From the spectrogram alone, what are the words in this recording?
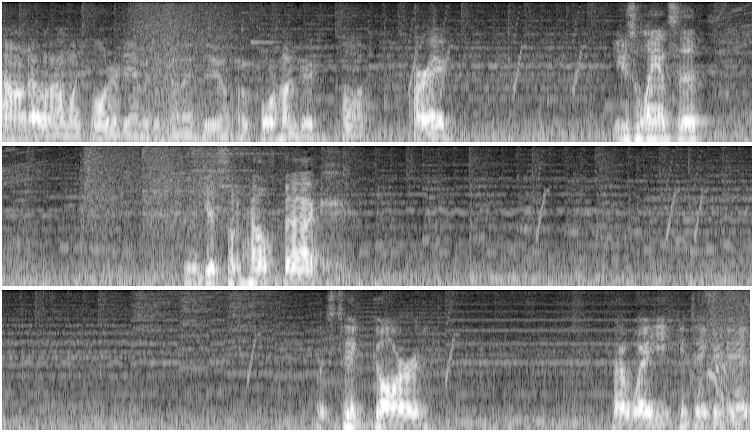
I don't know how much water damage it's gonna do. Oh, 400. Hog. Alright. Use Lancet. We can get some health back. Let's take guard. That way he can take a hit.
